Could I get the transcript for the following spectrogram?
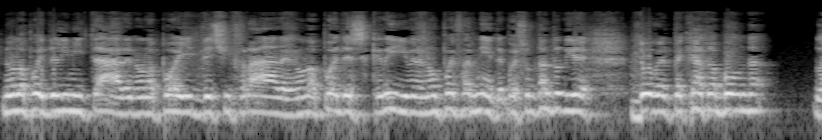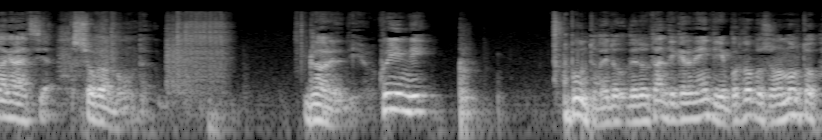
non la puoi delimitare, non la puoi decifrare, non la puoi descrivere, non puoi fare niente, puoi soltanto dire dove il peccato abbonda, la grazia sovrabbonda. Gloria a Dio. Quindi, appunto, vedo, vedo tanti credenti che purtroppo sono molto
